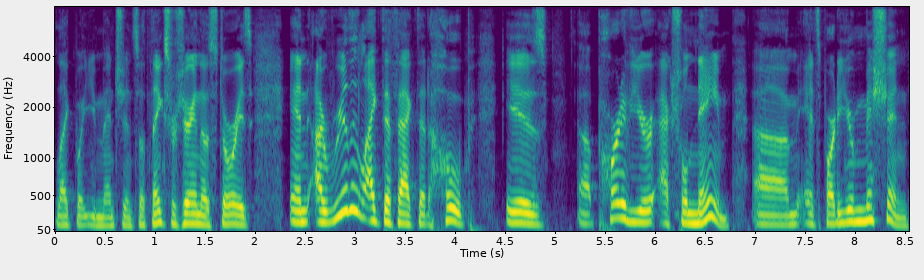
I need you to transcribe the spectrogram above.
like what you mentioned. So thanks for sharing those stories. And I really like the fact that hope is. Uh, part of your actual name. Um, it's part of your mission.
